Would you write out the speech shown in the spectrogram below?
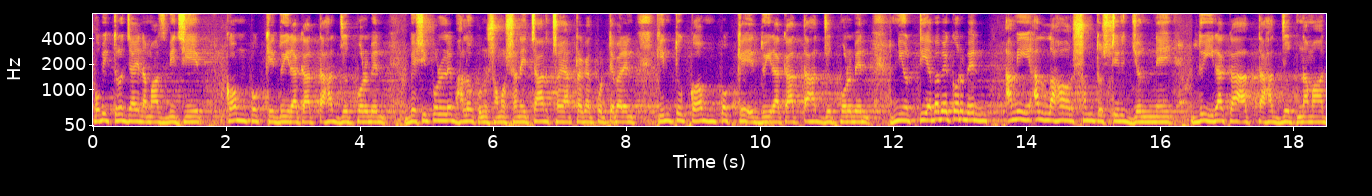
পবিত্র যায় নামাজ বিছিয়ে কম পক্ষে দুই রাকাত তাহাজ্জুদ পড়বেন। বেশি পড়লে ভালো, কোনো সমস্যা নেই। চার, ছয়, আট রাকাত পড়তে পারেন। কিন্তু কম পক্ষে দুই রাকাত তাহাজ্জুদ পড়বেন। নিয়তটি এভাবে করবেন, আমি আল্লাহর সন্তুষ্টির জন্যে দুই রাকাত তাহাজ্জুদ নামাজ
